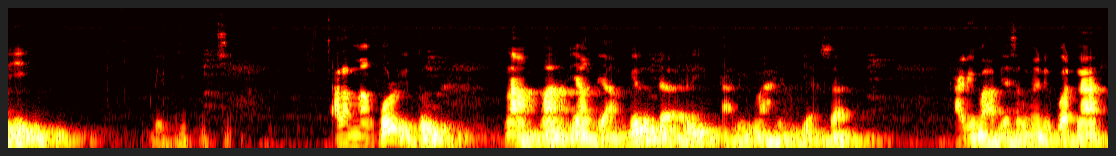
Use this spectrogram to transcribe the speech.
di. Alam mangkul itu nama yang diambil dari kalimah yang biasa. Kalimah biasa kemudian dibuat nah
